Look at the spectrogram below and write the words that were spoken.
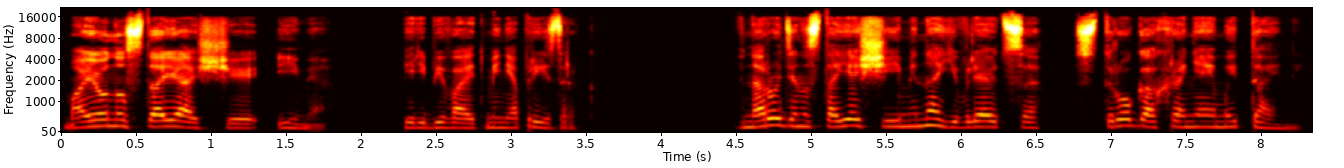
Мое настоящее имя, перебивает меня призрак. В народе настоящие имена являются строго охраняемой тайной.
